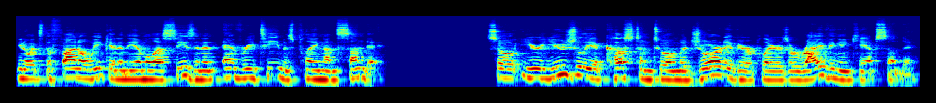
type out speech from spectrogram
you know it's the final weekend in the mls season and every team is playing on sunday so you're usually accustomed to a majority of your players arriving in camp sunday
